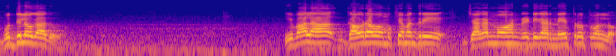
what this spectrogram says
బుద్ధిలో కాదు. ఇవాళ గౌరవ ముఖ్యమంత్రి జగన్మోహన్ రెడ్డి గారి నేతృత్వంలో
